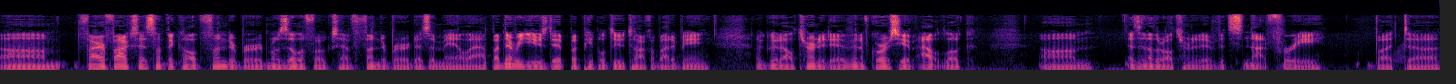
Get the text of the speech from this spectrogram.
Um, Firefox has something called Thunderbird. Mozilla folks have Thunderbird as a mail app. I've never used it, but people do talk about it being a good alternative. And of course, you have Outlook um, as another alternative. It's not free, but uh,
